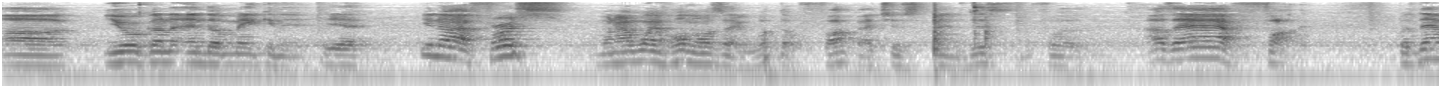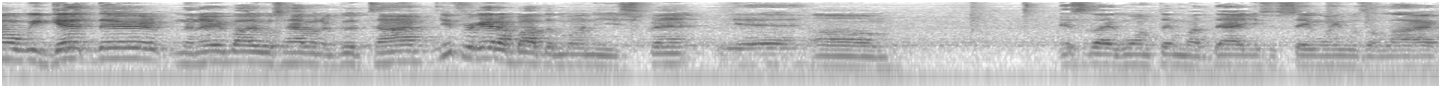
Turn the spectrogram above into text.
uh, you're gonna end up making it. Yeah. You know, at first when I went home, I was like, "What the fuck? I just spent this for." I was like, "Ah, fuck." But then when we get there, and then everybody was having a good time, you forget about the money you spent. Yeah. Um, it's like one thing my dad used to say when he was alive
